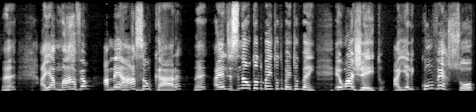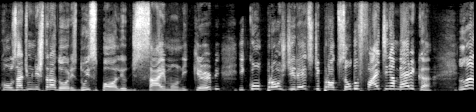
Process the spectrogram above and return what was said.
Né? Aí a Marvel ameaça o cara, né? Aí ele disse: Não, tudo bem, tudo bem, tudo bem. Eu ajeito. Aí ele conversou com os administradores do espólio de Simon e Kirby e comprou os direitos de produção do Fighting America. Lan-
